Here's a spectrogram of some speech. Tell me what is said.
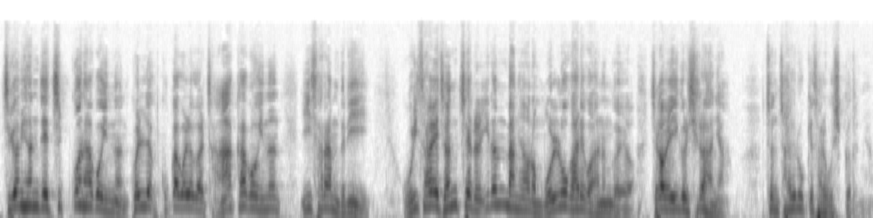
지금 현재 집권하고 있는 권력, 국가 권력을 장악하고 있는 이 사람들이 우리 사회 전체를 이런 방향으로 몰고 가려고 하는 거예요. 제가 왜 이걸 싫어하냐? 전 자유롭게 살고 싶거든요.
